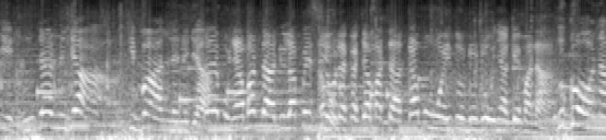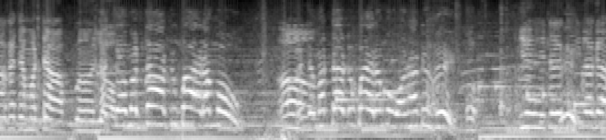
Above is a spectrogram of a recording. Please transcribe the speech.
ti. Dan neja kiban le neja. Saya punya mata dilapisi oleh kacamata. Kamu itu duduknya ke mana? Lugo na kacamata lo. Kacamata Dubai Rambo. Ah. Kacamata Dubai Rambo. Warna ada hei. Ya, kita lagi laga.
